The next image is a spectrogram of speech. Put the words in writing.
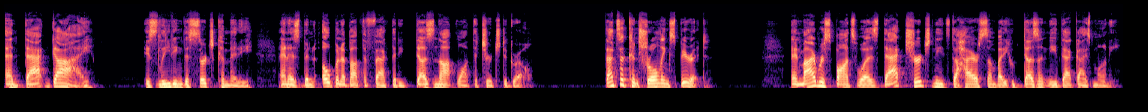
and that guy is leading the search committee and has been open about the fact that he does not want the church to grow. That's a controlling spirit. And my response was that church needs to hire somebody who doesn't need that guy's money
